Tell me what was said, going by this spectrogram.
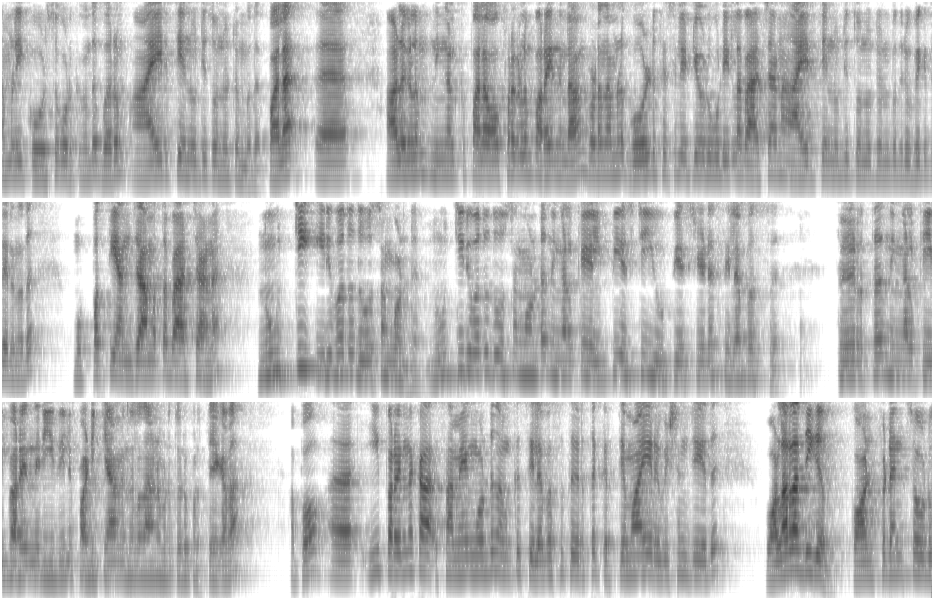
നമ്മൾ ഈ കോഴ്സ് കൊടുക്കുന്നത്. വെറും ആയിരത്തി എണ്ണൂറ്റി തൊണ്ണൂറ്റൊമ്പത് പല ആളുകളും നിങ്ങൾക്ക് പല ഓഫറുകളും പറയുന്നുണ്ടാകും ഇവിടെ നമ്മൾ ഗോൾഡ് ഫെസിലിറ്റിയോട് കൂടിയുള്ള ബാച്ചാണ് ആയിരത്തി എണ്ണൂറ്റി തൊണ്ണൂറ്റൊൻപത് രൂപയ്ക്ക് തരുന്നത്. മുപ്പത്തി അഞ്ചാമത്തെ ബാച്ചാണ് നൂറ്റി ഇരുപത് ദിവസം കൊണ്ട് നൂറ്റി ഇരുപത് ദിവസം കൊണ്ട് നിങ്ങൾക്ക് L P S T U P S ടിയുടെ സിലബസ് തീർത്ത് നിങ്ങൾക്ക് ഈ പറയുന്ന രീതിയിൽ പഠിക്കാം എന്നുള്ളതാണ് ഇവിടുത്തെ ഒരു പ്രത്യേകത. അപ്പോൾ ഈ പറയുന്ന സമയം കൊണ്ട് നമുക്ക് സിലബസ് തീർത്ത് കൃത്യമായി റിവിഷൻ ചെയ്ത് വളരെയധികം കോൺഫിഡൻസോട്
